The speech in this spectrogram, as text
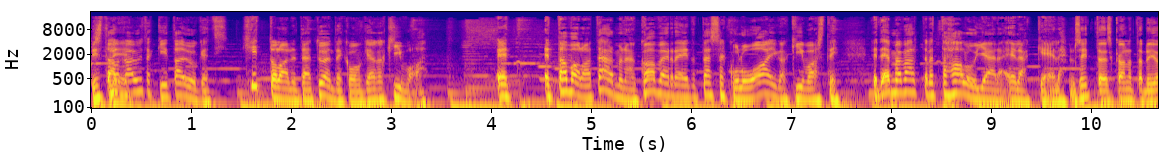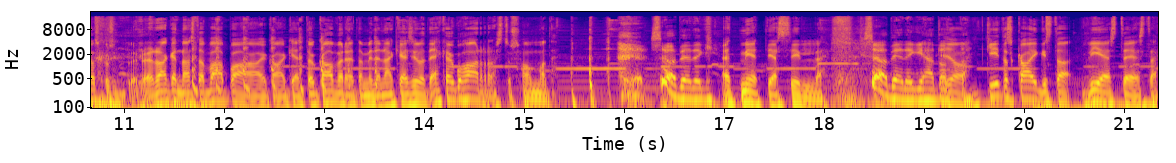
niin sitten Niin. alkaa yhtäkkiä tajua, että hittolainen tämä työnteko onkin aika kivaa. Että et tavallaan täällä mennään kavereita, tässä kuluu aika kivasti. Että en mä välttämättä halua jäädä eläkkeelle. No sitten olisi kannattanut joskus rakentaa sitä vapaa-aikaakin, että on kavereita, mitä näkee silloin, että ehkä joku harrastus hommata. Se on tietenkin, Että miettiä sille. se on tietenkin ihan totta. Joo, kiitos kaikista viesteistä.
